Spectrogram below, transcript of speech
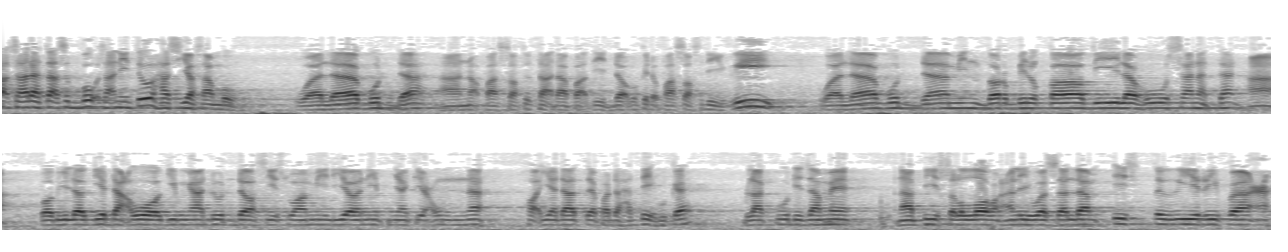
hak sarah tak sebut saat ni tu hasiah sambung. Wala budda ah nak pasah tu tak dapat tidak bukan dak pasah sendiri. Wala budda min darbil qadi lahu sanatan. Ha apabila dia dakwa dia mengadu dah si suami dia ni penyakit unnah hak yang datang pada hadis bukan berlaku di zaman Nabi sallallahu alaihi wasallam isteri Rifa'ah.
